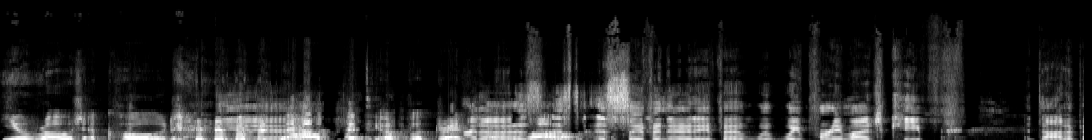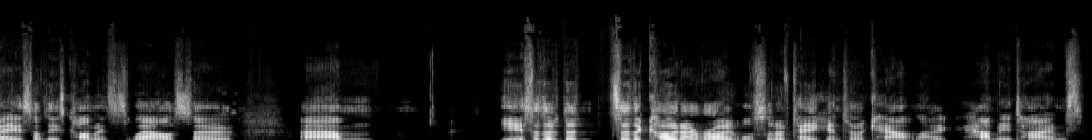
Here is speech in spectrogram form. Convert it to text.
You wrote a code yeah. to help with your food restaurant. I know it's, wow. it's, it's, super nerdy, but we, we pretty much keep a database of these comments as well. So um, yeah, so the, the, so the code I wrote will sort of take into account like how many times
